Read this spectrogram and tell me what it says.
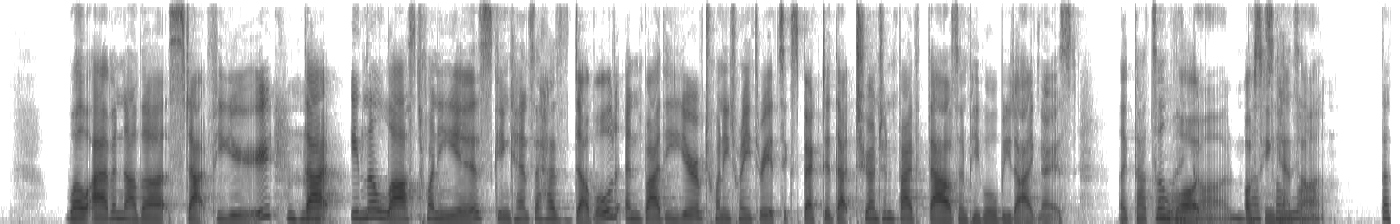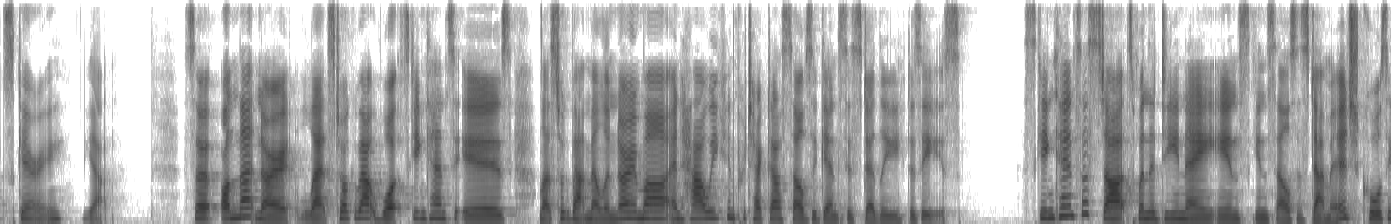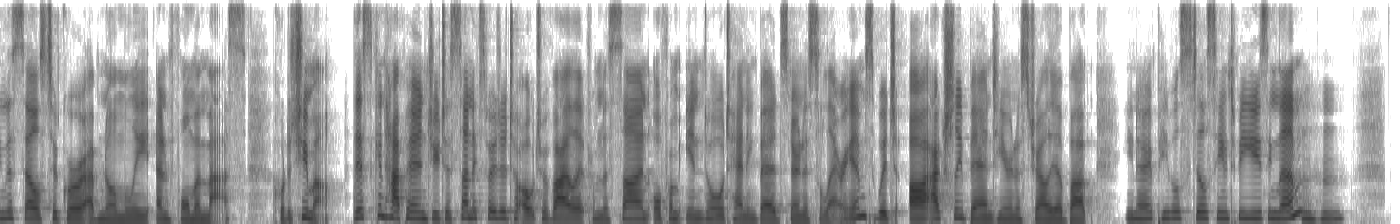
Well, I have another stat for you Mm-hmm. that in the last 20 years, skin cancer has doubled. And by the year of 2023, it's expected that 205,000 people will be diagnosed. Like, that's a Oh lot God, of that's skin cancer. lot. That's scary. Yeah. So, on that note, let's talk about what skin cancer is. Let's talk about melanoma and how we can protect ourselves against this deadly disease. Skin cancer starts when the DNA in skin cells is damaged, causing the cells to grow abnormally and form a mass called a tumor. This can happen due to sun exposure to ultraviolet from the sun or from indoor tanning beds known as solariums, which are actually banned here in Australia, but you know, people still seem to be using them. Mm-hmm.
